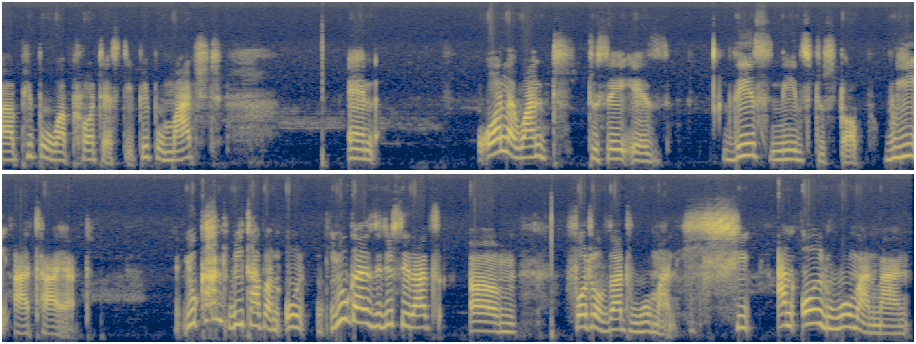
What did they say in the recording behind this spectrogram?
uh, people were protesting, people marched, and all I want to say is this needs to stop. We are tired. You can't beat up an old. You guys, did you see that um, photo of that woman? She, an old woman, man.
